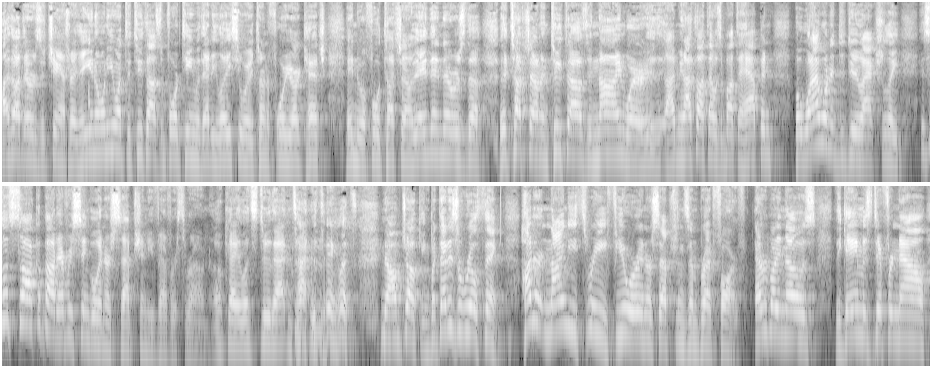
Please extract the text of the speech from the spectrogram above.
I thought there was a chance right there. You know, when you went to 2014 with Eddie Lacy, where he turned a four yard catch into a full touchdown, and then there was the, the touchdown in 2009, where I mean, I thought that was about to happen. But what I wanted to do actually is let's talk about every single interception you've ever thrown. Okay, let's do that entire thing. Let's. No, I'm joking, but that is a real thing. 193 fewer interceptions than Brett Favre. Everybody knows the game is different now.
